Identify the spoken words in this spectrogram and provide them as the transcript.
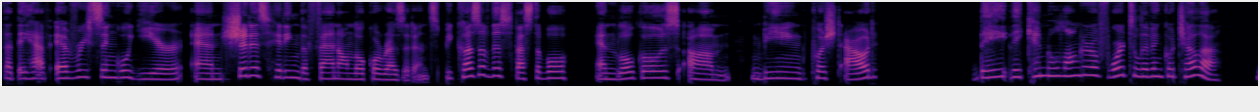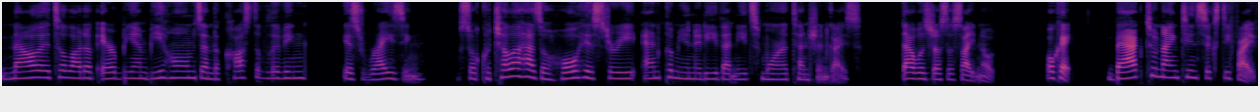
that they have every single year, and shit is hitting the fan on local residents. Because of this festival and locals um, being pushed out, they, they can no longer afford to live in Coachella. Now it's a lot of Airbnb homes, and the cost of living is rising. So Coachella has a whole history and community that needs more attention, guys. That was just a side note. Okay, back to 1965.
